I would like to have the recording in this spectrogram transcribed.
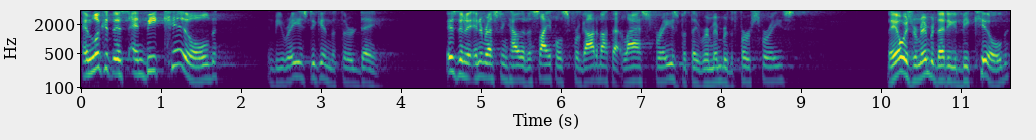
and look at this, and be killed and be raised again the third day. Isn't it interesting how the disciples forgot about that last phrase, but they remember the first phrase? They always remembered that he would be killed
